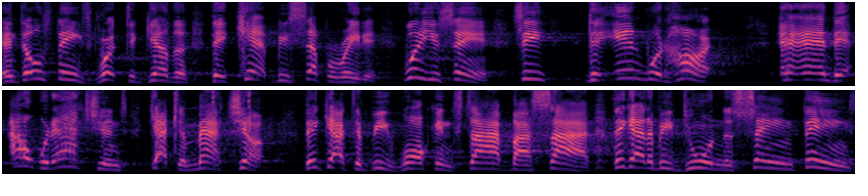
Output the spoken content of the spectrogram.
And those things work together. They can't be separated. What are you saying? See, the inward heart and the outward actions got to match up. They got to be walking side by side. They got to be doing the same things.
